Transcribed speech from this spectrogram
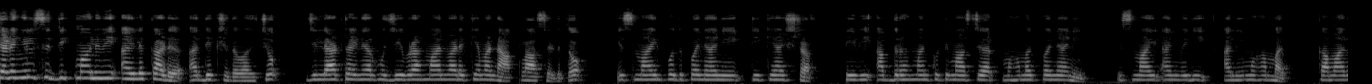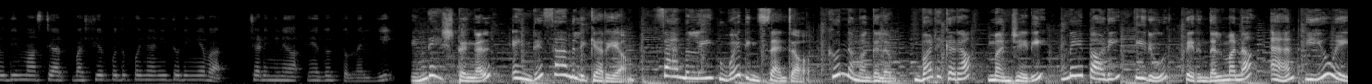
ചടങ്ങിൽ സിദ്ദിഖ് മൗലവി ഐലക്കാട് അധ്യക്ഷത വഹിച്ചു. ജില്ലാ ട്രെയിനർ മുജീബ് റഹ്മാൻ വടക്കേമണ്ണ ക്ലാസ് എടുത്തു. Ismail Puthuponnani T K Ashraf T V Abdurahman Kutty master Muhammad Ponnani Ismail Anwari Ali Muhammad Kamaluddin master Basheer Puthuponnani തുടങ്ങിയവർ ചടങ്ങിന് നേതൃത്വം നൽകി. എന്റെ ഇഷ്ടങ്ങൾ എന്റെ ഫാമിലിക്ക് അറിയാം family wedding centre Kunnamangalam Vadakara Manjeri Meppadi Tirur Perinthalmanna and U A.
